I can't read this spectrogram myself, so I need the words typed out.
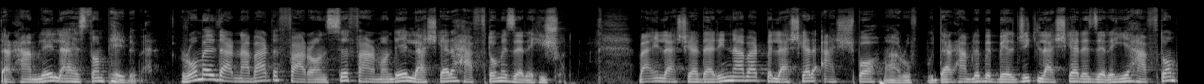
در حمله لهستان پی ببره. رومل در نبرد فرانسه فرمانده لشکر هفتم زرهی شد و این لشکر در این نبرد به لشکر اشباه معروف بود. در حمله به بلژیک لشکر زرهی هفتم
